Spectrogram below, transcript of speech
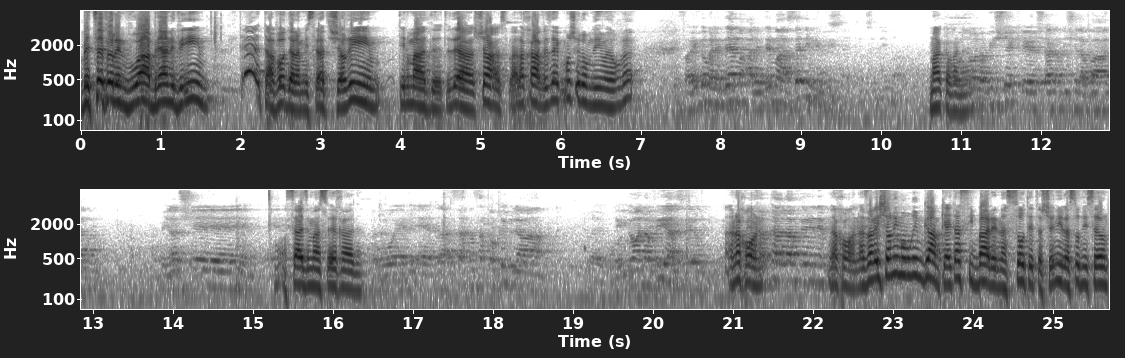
בית ספר לנבואה, בני הנביאים, תעבוד על המסילת ישרים, תלמד, אתה יודע, ש"ס והלכה וזה, כמו שלומדים היום. לפעמים גם על ידי מעשה מבין. מה הכוונה? אותו נביא שקר, שהיה נביא של הבעל, בגלל ש... הוא עשה איזה מעשה אחד. נכון, נכון. אז הראשונים אומרים גם, כי הייתה סיבה לנסות את השני, לעשות ניסיון.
